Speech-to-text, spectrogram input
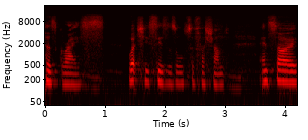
His grace, which He says is all sufficient. And so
